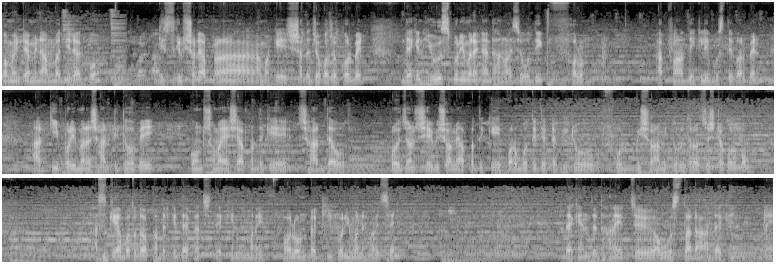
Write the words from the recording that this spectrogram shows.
কমেন্টে আমি নাম্বার দিয়ে রাখব। ডিসক্রিপশনে আপনারা আমাকে সাথে যোগাযোগ করবেন। দেখেন হিউজ পরিমাণে এখানে ধান হয়েছে, অধিক ফলন। আপনারা দেখলেই বুঝতে পারবেন আর কি পরিমাণে সার দিতে হবে, কোন সময় এসে আপনাদেরকে সার দেওয়া প্রয়োজন সেই বিষয়ে আমি আপনাদেরকে পরবর্তীতে একটা ভিডিও ফুল বিষয় আমি তুলে ধরার চেষ্টা করব। আজকে আপাতত আপনাদেরকে দেখাচ্ছি, দেখেন মানে ফলনটা কি পরিমাণে হয়েছে। দেখেন যে ধানের যে অবস্থাটা, দেখেন মানে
